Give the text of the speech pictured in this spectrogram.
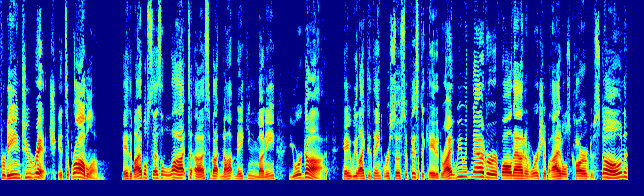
for being too rich. It's a problem. Okay, the Bible says a lot to us about not making money your God. Okay, we like to think we're so sophisticated, right? We would never fall down and worship idols carved of stone.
